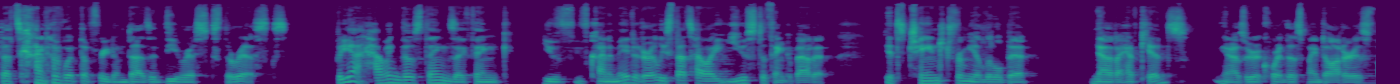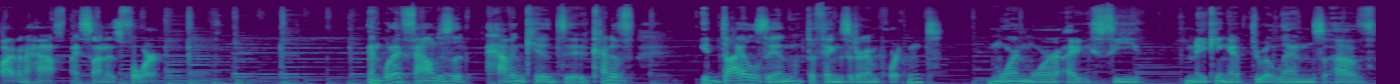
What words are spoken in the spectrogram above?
that's kind of what the freedom does. It de-risks the risks. But yeah, having those things, I think you've you've kind of made it, or at least that's how I used to think about it. It's changed for me a little bit now that I have kids. You know, as we record this, my daughter is five and a half, my son is four. And what I've found is that having kids, it kind of it dials in the things that are important more and more I see making it through a lens of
